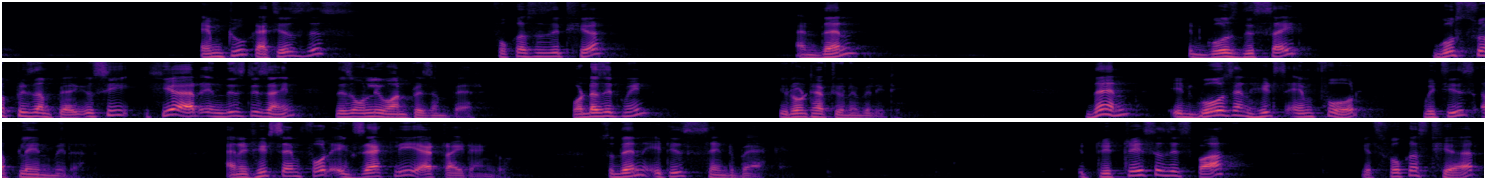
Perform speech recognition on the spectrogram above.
M2 catches this, focuses it here and then it goes this side, goes through a prism pair. You see here in this design there is only one prism pair. What does it mean? You do not have tunability. Then it goes and hits M4 which is a plane mirror and it hits M4 exactly at right angle. So, then it is sent back. It retraces its path, gets focused here,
